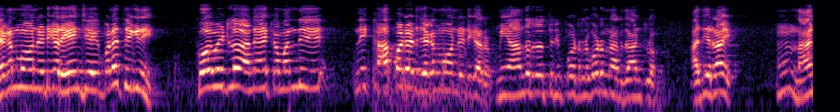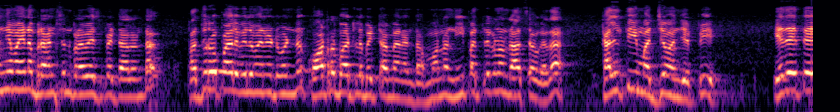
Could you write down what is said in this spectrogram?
జగన్మోహన్ రెడ్డి గారు ఏం చేయకపోయినా తిగినాయి కోవిడ్లో అనేక మందిని కాపాడాడు జగన్మోహన్ రెడ్డి గారు. మీ ఆంధ్రజ్యోతి రిపోర్టర్లు కూడా ఉన్నారు దాంట్లో. అది రాయ్. నాణ్యమైన బ్రాండ్స్ని ప్రవేశపెట్టాలంట. పది రూపాయల విలువైనటువంటి క్వార్టర్ బాటిల్ పెట్టామనంట. మొన్న నీ పత్రికలో రాసావు కదా. కల్తీ మద్యం అని చెప్పి ఏదైతే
